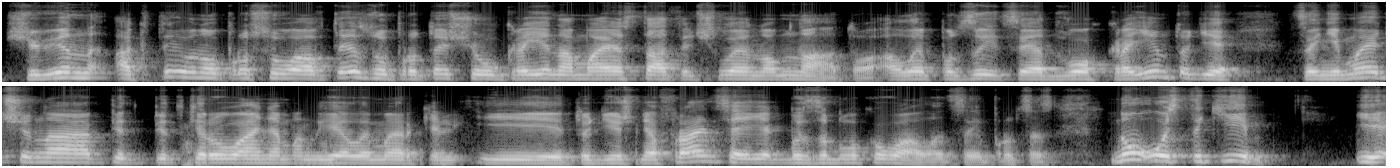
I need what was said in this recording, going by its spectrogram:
що він активно просував тезу про те, що Україна має стати членом НАТО, але позиція двох країн тоді це Німеччина під під керуванням Ангели Меркель і тодішня Франція, якби заблокувала цей процес. Ну ось такі і,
